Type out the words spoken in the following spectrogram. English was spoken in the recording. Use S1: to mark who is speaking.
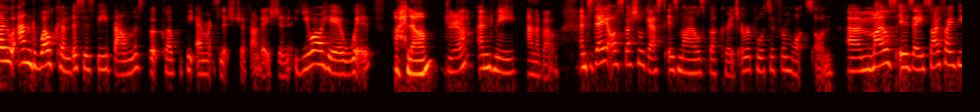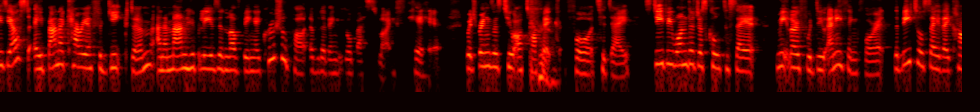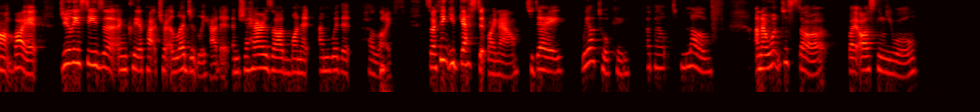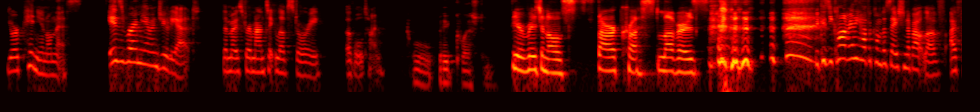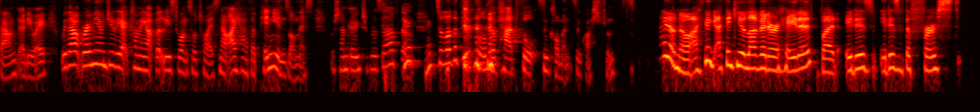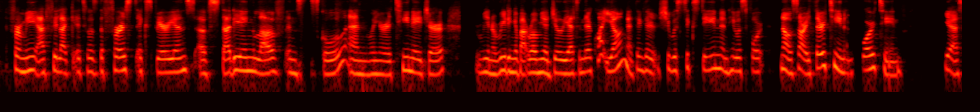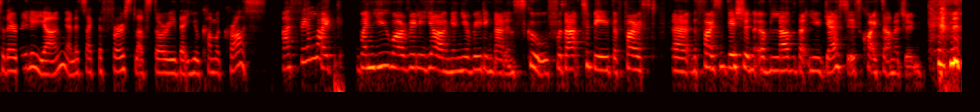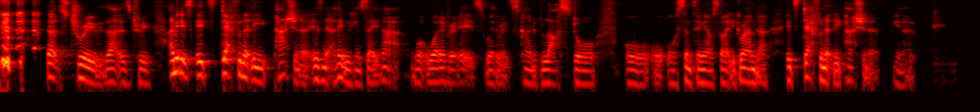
S1: Hello and welcome. This is the Boundless Book Club with the Emirates Literature Foundation. You are here with
S2: Ahlam,
S3: Andrea,
S1: and me, Annabelle. And today our special guest is Miles Buckeridge, a reporter from What's On. Um, Miles is a sci-fi enthusiast, a banner carrier for geekdom, and a man who believes in love being a crucial part of living your best life. Here, here. Which brings us to our topic for today. Stevie Wonder just called to say it. Meatloaf would do anything for it. The Beatles say they can't buy it. Julius Caesar and Cleopatra allegedly had it, and Scheherazade won it, and with it, her hmm. life. So I think you've guessed it by now. Today, we are talking about love. And I want to start by asking you all your opinion on this. Is Romeo and Juliet the most romantic love story of all time?
S4: Oh, big question.
S2: The original star-crossed lovers.
S1: because you can't really have a conversation about love, I found anyway, without Romeo and Juliet coming up at least once or twice. Now, I have opinions on this, but I'm going to reserve them till other people have had thoughts and comments and questions.
S2: I don't know. I think I think you love it or hate it, but it is it is the first for me. I feel like it was the first experience of studying love in school, and when you're a teenager, you know, reading about Romeo and Juliet, and they're quite young. I think they she was 16 and he was four. No, sorry, 13 and 14. Yeah, so they're really young, and it's like the first love story that you come across.
S3: I feel like when you are really young and you're reading that in school, for that to be the first uh, the first vision of love that you get is quite damaging.
S4: That's true. That is true. I mean, it's it's definitely passionate, isn't it? I think we can say that. Whatever it is, whether it's kind of lust or or or, or something else slightly grander, it's definitely passionate. You know.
